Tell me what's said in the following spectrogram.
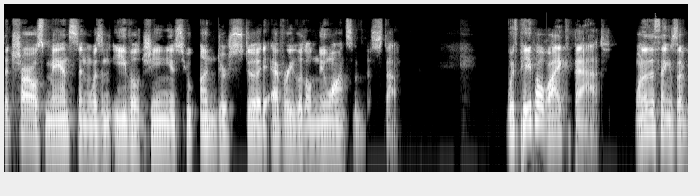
that Charles Manson was an evil genius who understood every little nuance of this stuff. With people like that, one of the things I've,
